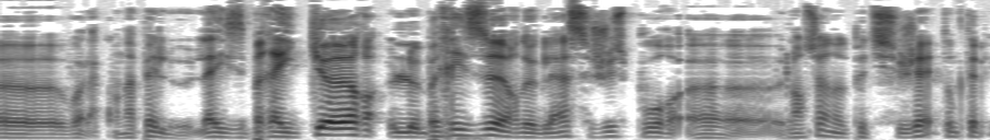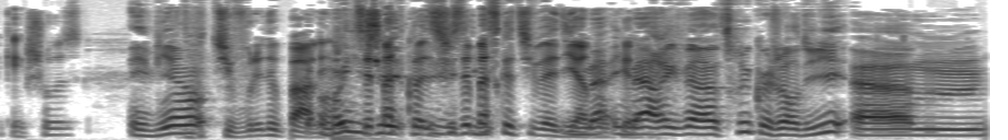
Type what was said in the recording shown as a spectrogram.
Euh, voilà qu'on appelle l'icebreaker le briseur de glace juste pour euh, lancer un autre petit sujet. Donc tu avais quelque chose eh bien tu voulais nous parler. Oui, je sais pas quoi, je sais pas ce que tu vas dire il m'est euh. arrivé un truc aujourd'hui euh...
